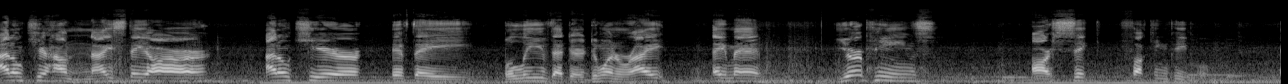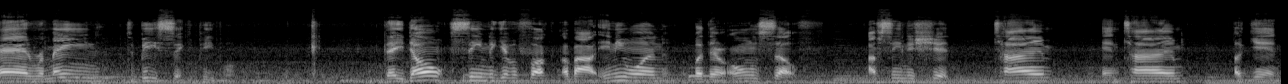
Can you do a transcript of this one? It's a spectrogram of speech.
I don't care how nice they are. I don't care if they believe that they're doing right. Hey Europeans are sick fucking people and remain to be sick people. They don't seem to give a fuck about anyone but their own self. I've seen this shit time and time again.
